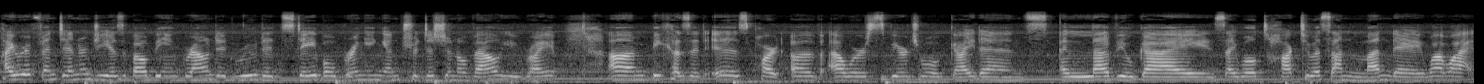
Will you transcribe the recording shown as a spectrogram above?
Hierophant energy is about being grounded, rooted, stable, bringing in traditional value, right? Um, because it is part of our spiritual guidance. I love you guys. I will talk to us on Monday. What, what?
